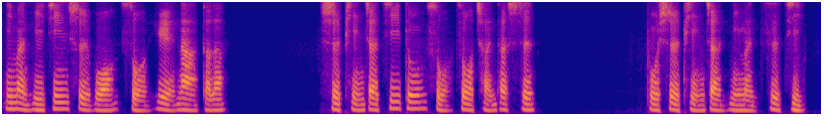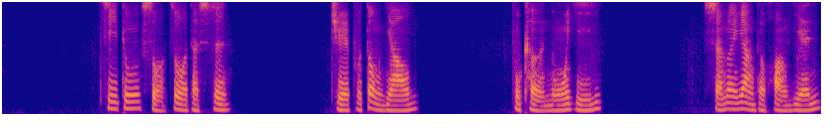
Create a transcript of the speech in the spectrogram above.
你们已经是我所悦纳的了，是凭着基督所做成的事，不是凭着你们自己。基督所做的事，绝不动摇，不可挪移。什么样的谎言，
